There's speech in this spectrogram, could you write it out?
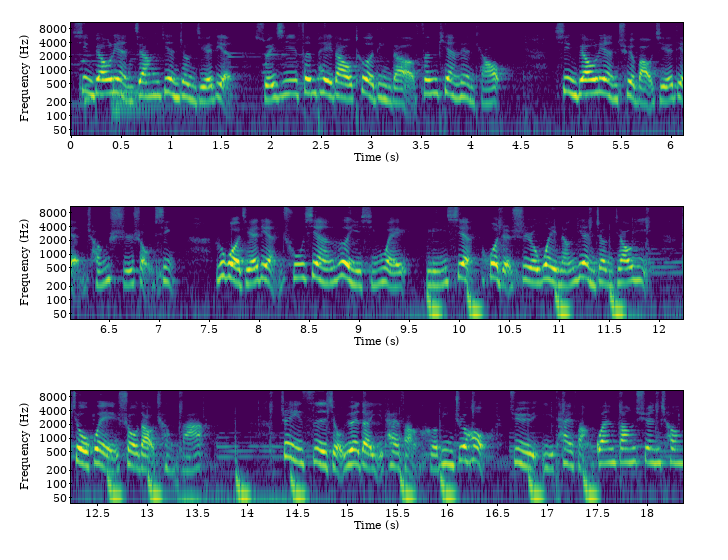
信标链将验证节点随机分配到特定的分片链条。信标链确保节点诚实守信。如果节点出现恶意行为、离线或者是未能验证交易，就会受到惩罚。这一次九月的以太坊合并之后，据以太坊官方宣称，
